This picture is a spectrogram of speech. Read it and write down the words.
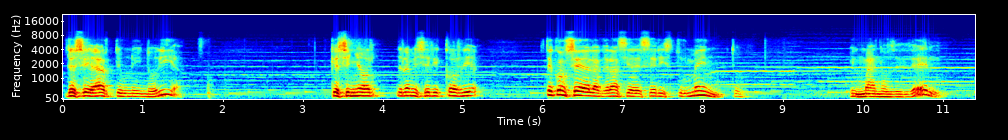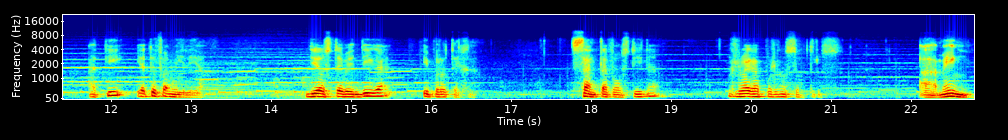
Desearte un lindo día. Que Señor de la misericordia te conceda la gracia de ser instrumento en manos de Él a ti y a tu familia. Dios te bendiga y proteja. Santa Faustina, ruega por nosotros. Amén.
